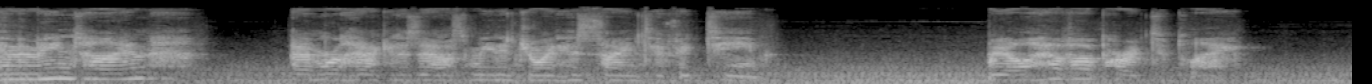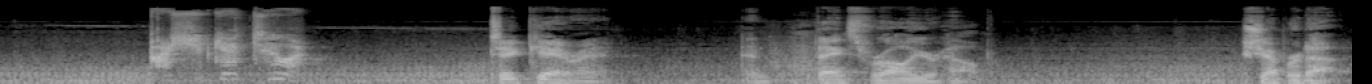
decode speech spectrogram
In the meantime, Admiral Hackett has asked me to join his scientific team. We all have our part to play. I should get to it. Take care, Ann. And thanks for all your help. Shepard up.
